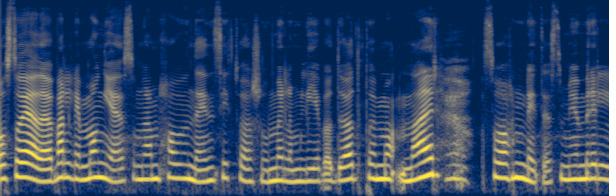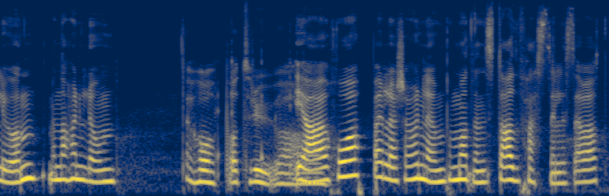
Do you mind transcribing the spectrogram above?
og så er det veldig mange som når de havner i en situasjon mellom liv og død på en måte der, så handler det ikke så mye om religion, men det handler om til håp og trua. ja, håp, eller så handler det om på en måte en stadfestelse av at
